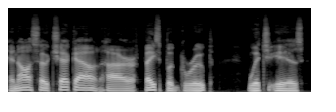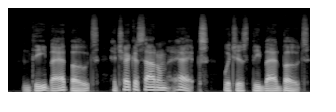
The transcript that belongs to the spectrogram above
And also check out our Facebook group, which is The Bad Boats. And check us out on X, which is The Bad Boats.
